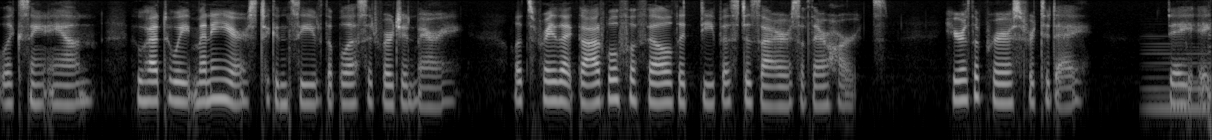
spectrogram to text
like St. Anne, who had to wait many years to conceive the Blessed Virgin Mary. Let's pray that God will fulfill the deepest desires of their hearts. Here are the prayers for today, day 8.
